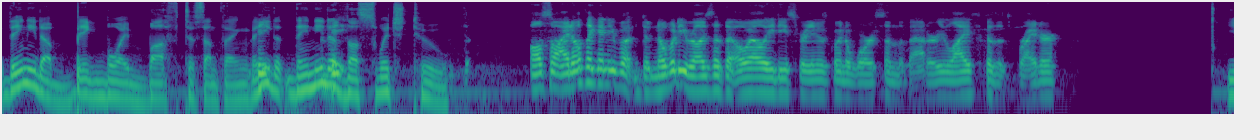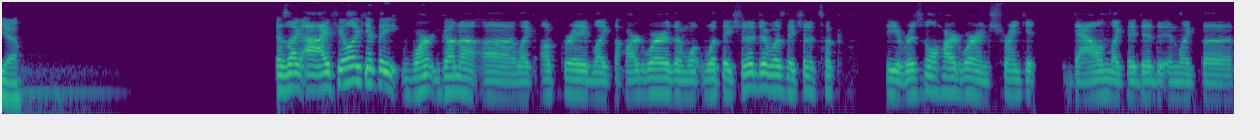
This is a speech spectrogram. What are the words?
they need a big boy buff to something. They need, a, they need a the- Switch two. Also, I don't think anybody nobody realized that the OLED screen is going to worsen the battery life because it's brighter. Yeah, Because like I I feel like if they weren't gonna uh like upgrade like the hardware, then what what they should have did was they should have took the original hardware and shrank it down like they did in like the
